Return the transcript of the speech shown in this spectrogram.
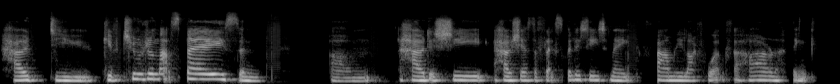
how do you give children that space and um, how does she how she has the flexibility to make family life work for her and i think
